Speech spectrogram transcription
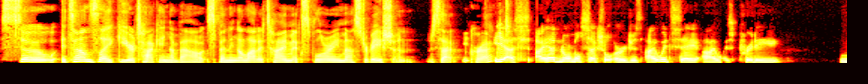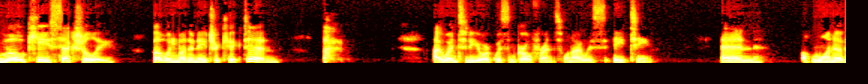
So it sounds like you're talking about spending a lot of time exploring masturbation. Is that correct? Yes. I had normal sexual urges. I would say I was pretty low key sexually. But when Mother Nature kicked in, I went to New York with some girlfriends when I was 18. And one of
